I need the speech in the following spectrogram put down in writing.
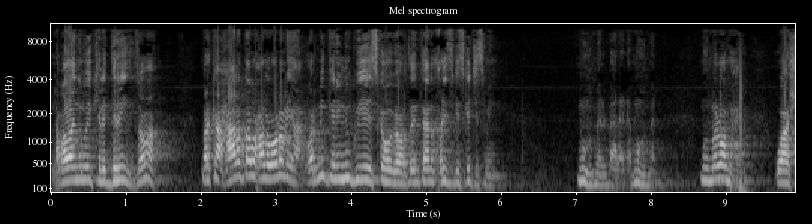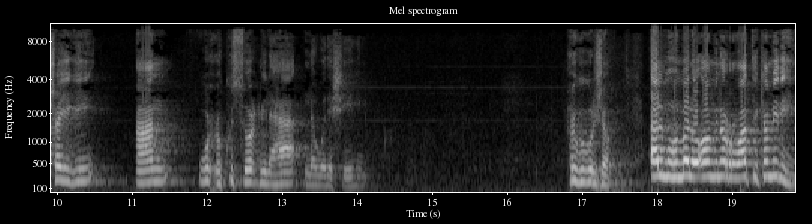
labadaa nin way kala daran yihiin soo ma? Marka xaaladda waxaa lagu odhanayaa war ninkani ninku iyo iska hubi horta intaanad xadiiska iska jismayn. Muhmal baa la dhaha muhmal. Muhmal waa maxay? Waa shaygii aan wuxuu ku sooci lahaa la wada sheegin almuhmalu oo min aruwaati ka midihi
